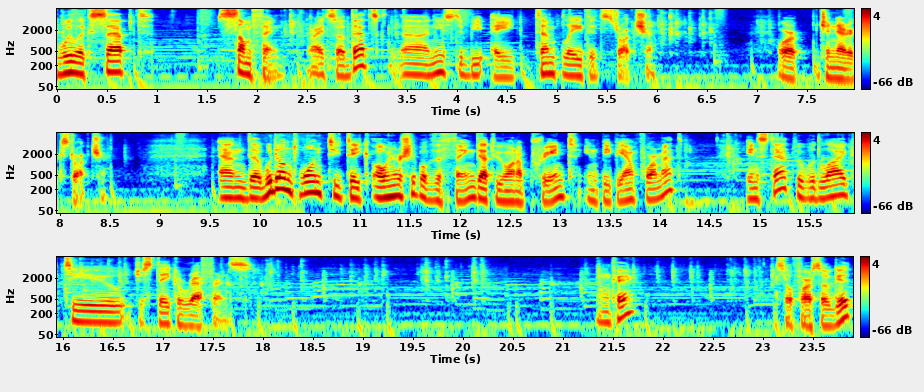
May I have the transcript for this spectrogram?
will accept something, right? So that uh, needs to be a templated structure or generic structure. And uh, we don't want to take ownership of the thing that we want to print in ppm format. Instead, we would like to just take a reference. Okay. So far, so good.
